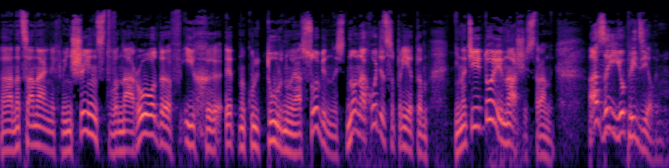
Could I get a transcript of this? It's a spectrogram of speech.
э, национальных меньшинств, народов, их этнокультурную особенность, но находятся при этом не на территории нашей страны, а за ее пределами.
